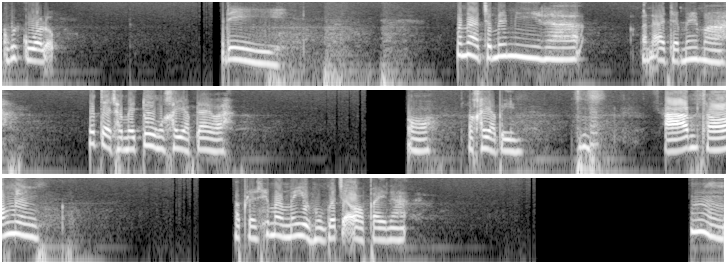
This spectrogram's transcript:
กูไม่กลัวหรอกมาดิ มันอาจจะไม่มีนะ มันอาจจะไม่มาว่าแต่ทำไมตู้มันขยับได้วะ อ๋อ เราขยับเอง สาม สอง หนึ่งอะไรที่มันไม่อยู่ผมก็จะออกไปนะ อืม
